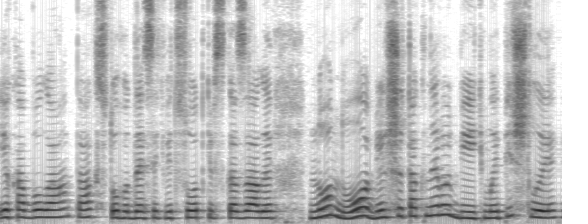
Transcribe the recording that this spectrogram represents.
яка була, так, з того 10% сказали: ну ну більше так не робіть, ми пішли.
